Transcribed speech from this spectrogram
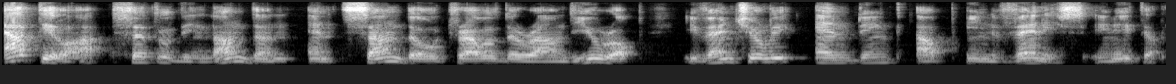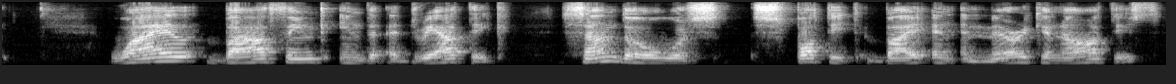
Attila settled in London and Sandow traveled around Europe eventually ending up in Venice in Italy. While bathing in the Adriatic, Sandow was spotted by an American artist,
